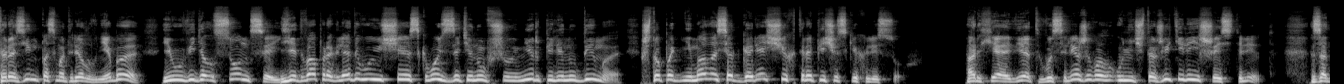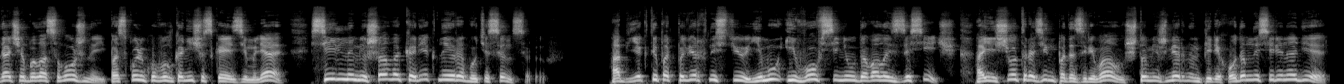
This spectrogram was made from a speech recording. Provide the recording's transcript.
Таразин посмотрел в небо и увидел солнце, едва проглядывающее сквозь затянувшую мир пелену дыма, что поднималось от горящих тропических лесов. Археовед выслеживал уничтожителей 6 лет. Задача была сложной, поскольку вулканическая земля сильно мешала корректной работе сенсоров. Объекты под поверхностью ему и вовсе не удавалось засечь, а еще Тразин подозревал, что межмерным переходом на Серенаде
